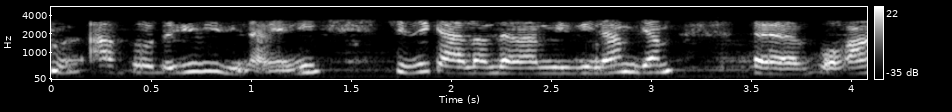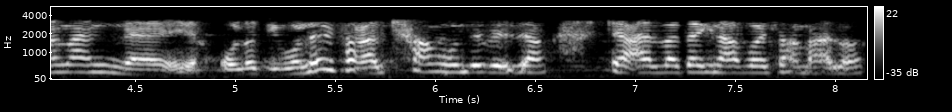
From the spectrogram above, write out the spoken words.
افسردگی می‌بینم. یعنی چیزی که الان دارم می‌بینم میگم واقعا من خلا دیوونه فقط کم مونده بزنم که البته اگه نباشم الان.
